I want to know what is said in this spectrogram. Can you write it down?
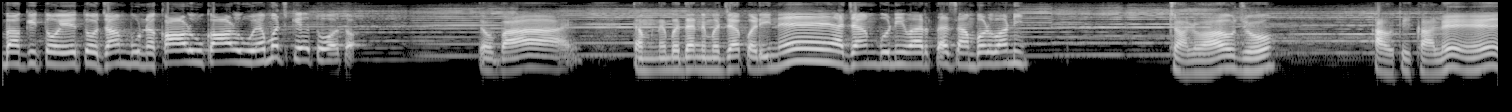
બાકી તો એ તો જાંબુને કાળું કાળું એમ જ કહેતો હતો. તો ભાઈ, તમને બધાને મજા પડી ને આ જાંબુની વાર્તા સાંભળવાની? ચાલો આવજો. આવતીકાલે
